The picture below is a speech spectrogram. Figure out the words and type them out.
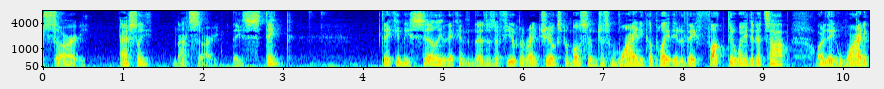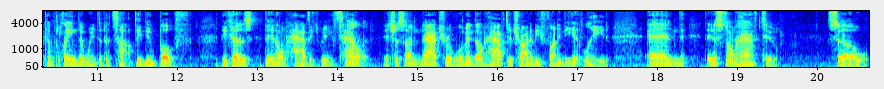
Sorry. Actually, not sorry. They stink. They can be silly. They can. There's a few who can write jokes, but most of them just whine and complain. Either they fuck their way to the top, or they whine and complain their way to the top. They do both because they don't have the comedic talent. It's just unnatural. Women don't have to try to be funny to get laid, and they just don't have to. So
